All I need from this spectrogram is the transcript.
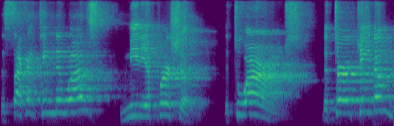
The second kingdom was Media Persia, the two arms. The third kingdom,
